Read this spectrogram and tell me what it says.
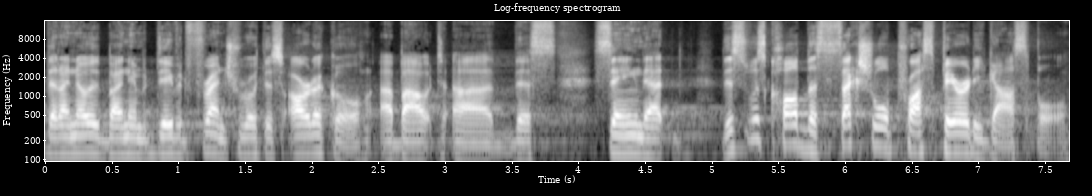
that I know by the name of David French wrote this article about uh, this, saying that this was called the sexual prosperity gospel,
